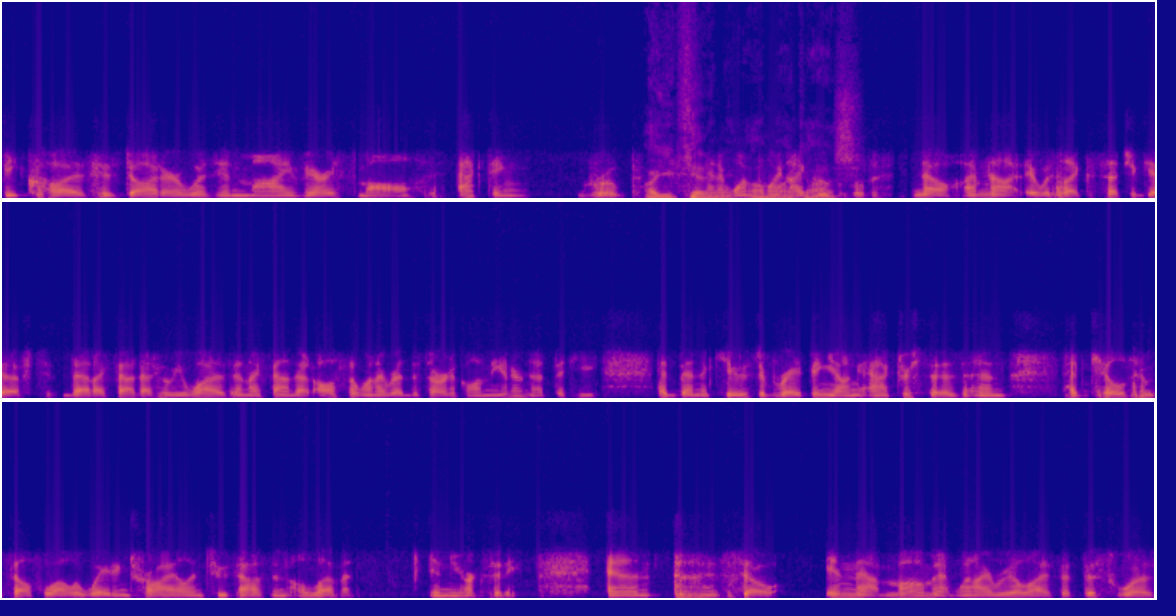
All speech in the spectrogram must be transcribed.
because his daughter was in my very small acting group. Are you kidding And at me? one oh point, my I gosh. googled. No, I'm not. It was like such a gift that I found out who he was, and I found out also when I read this article on the internet that he had been accused of raping young actresses and had killed himself while awaiting trial in 2011 in New York City. And so, in that moment, when I realized that this was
